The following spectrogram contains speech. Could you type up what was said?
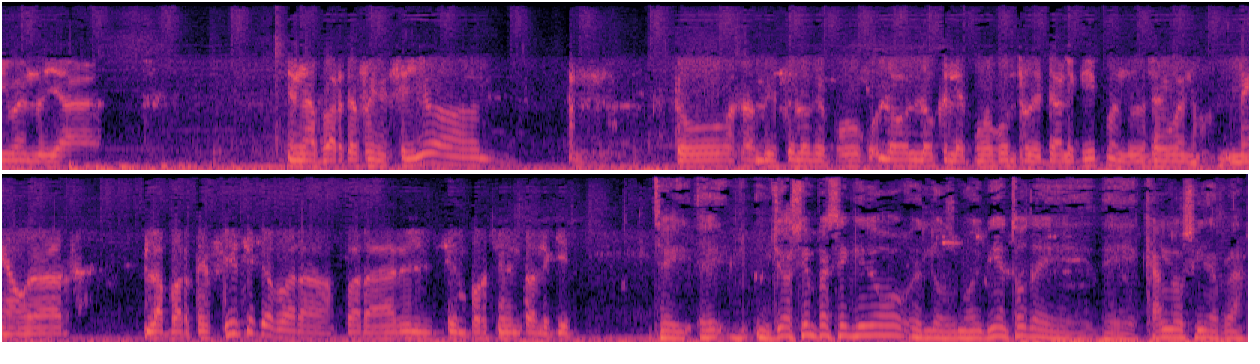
y bueno, ya en la parte ofensiva todos han visto lo que puedo, lo, lo que le puedo contribuir al equipo, entonces bueno, mejorar la parte física para, para dar el 100% al equipo. Sí, eh, yo siempre he seguido los movimientos de, de Carlos Sierra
